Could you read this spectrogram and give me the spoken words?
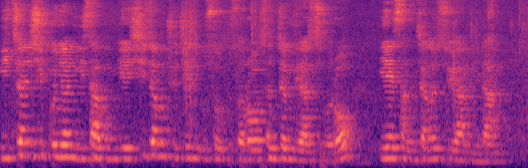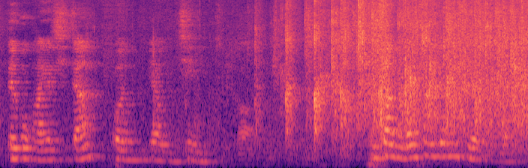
2019년 이사분기 시정 추진 우소부서로 선정되었으므로 이에 상장을 수여합니다. 대구광역시장 권영진 부상으로 상금이 수여됩니다.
